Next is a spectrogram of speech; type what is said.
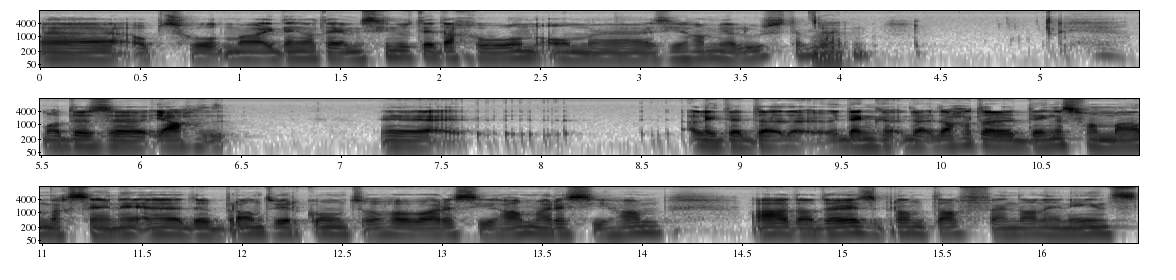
uh, op school. Maar ik denk dat hij misschien doet hij dat gewoon om uh, Ziham jaloers te maken. Ja. Maar dus, uh, ja... Allee, dat, dat, ik denk dat, dat gaat de dingen van maandag zijn. Hè. De brandweer komt, oh, waar is Siham, waar is Siham? Ah, dat huis brandt af en dan ineens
